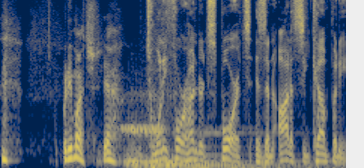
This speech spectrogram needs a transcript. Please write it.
Pretty much. Yeah. 2400 Sports is an Audacy company.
